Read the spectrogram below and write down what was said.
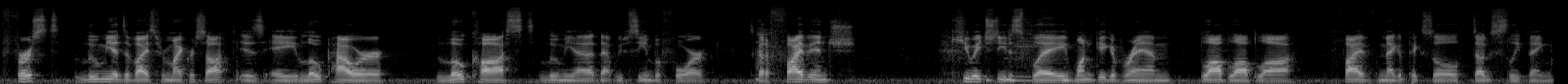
first Lumia device from Microsoft is a low power, low cost Lumia that we've seen before. It's got a 5 inch QHD display, 1 gig of RAM, blah blah blah. 5 megapixel, Doug's sleeping.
